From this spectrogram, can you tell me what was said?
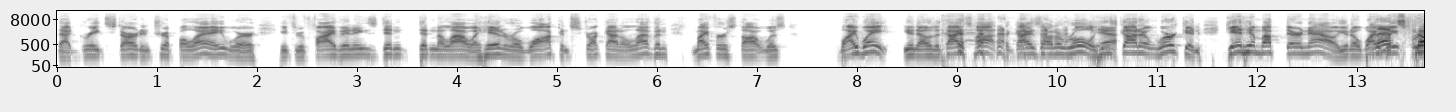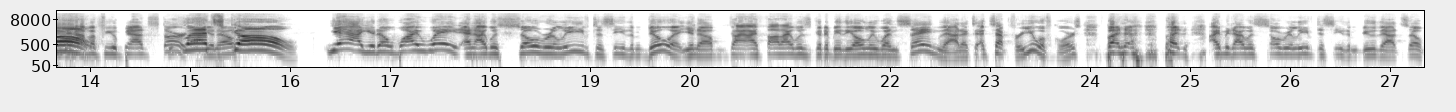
that great start in AAA where he threw five innings, didn't didn't allow a hit or a walk, and struck out 11. My first thought was, why wait? You know, the guy's hot. the guy's on a roll. yeah. He's got it working. Get him up there now. You know, why Let's wait for go. him to have a few bad starts? Let's you know? go. Yeah, you know, why wait? And I was so relieved to see them do it. You know, I, I thought I was going to be the only one saying that, ex- except for you, of course. But, but I mean, I was so relieved to see them do that. So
